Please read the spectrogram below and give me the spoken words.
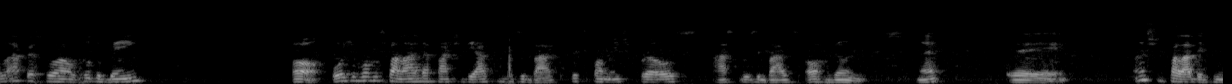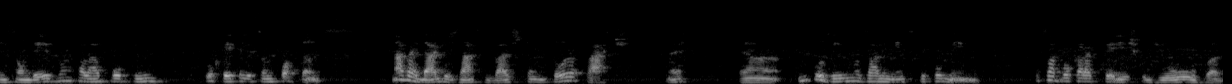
Olá pessoal, tudo bem? Ó, hoje vamos falar da parte de ácidos e bases, principalmente para os ácidos e bases orgânicos, né? É, antes de falar a definição deles, vamos falar um pouquinho por que, que eles são importantes. Na verdade, os ácidos e bases estão em toda parte, né? É, inclusive nos alimentos que comemos. O sabor característico de uvas,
